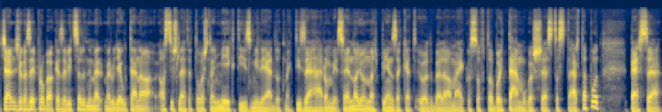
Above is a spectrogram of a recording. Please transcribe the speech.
csak azért próbálok ezzel viccelődni, mert, mert ugye utána azt is lehetett olvasni, hogy még 10 milliárdot, meg 13 milliárd, szóval nagyon nagy pénzeket ölt bele a Microsoft abba, hogy támogassa ezt a startupot. Persze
